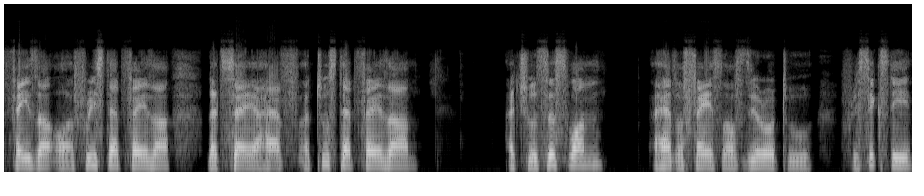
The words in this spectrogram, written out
phaser or a three-step phaser. Let's say I have a two-step phaser I choose this one. I have a phase of 0 to 360,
